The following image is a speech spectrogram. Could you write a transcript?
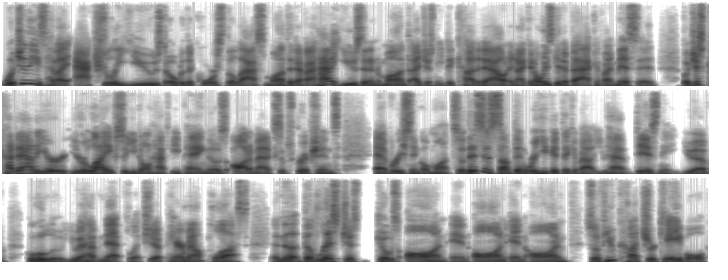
which of these have I actually used over the course of the last month? And if I haven't used it in a month, I just need to cut it out and I can always get it back if I miss it, but just cut it out of your, your life so you don't have to be paying those automatic subscriptions every single month. So this is something where you could think about, you have Disney, you have Hulu, you have Netflix, you have Paramount Plus, and the list just goes on and on and on. So if you cut your cable,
